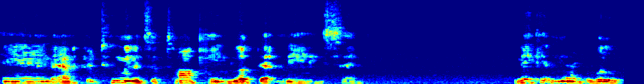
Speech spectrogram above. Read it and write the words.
And after two minutes of talking, he looked at me and he said, make it more blue.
